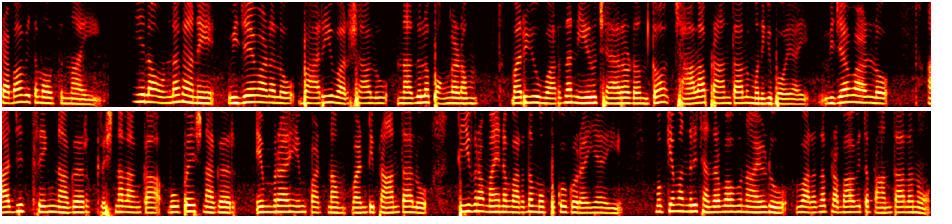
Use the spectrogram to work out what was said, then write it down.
ప్రభావితమవుతున్నాయి. ఇలా ఉండగానే విజయవాడలో భారీ వర్షాలు నదుల పొంగడం మరియు వరద నీరు చేరడంతో చాలా ప్రాంతాలు మునిగిపోయాయి. విజయవాడలో అజిత్ సింగ్ నగర్ కృష్ణలంక భూపేష్ నగర్ ఇబ్రహీంపట్నం వంటి ప్రాంతాలు తీవ్రమైన వరద ముప్పుకు గురయ్యాయి. ముఖ్యమంత్రి చంద్రబాబు నాయుడు వరద ప్రభావిత ప్రాంతాలను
